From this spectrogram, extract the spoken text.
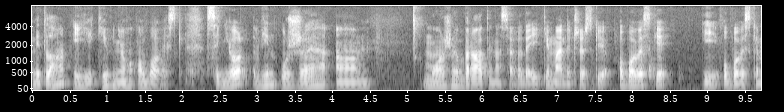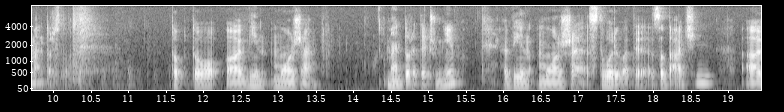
мідла і які в нього обов'язки? Сеньор він уже а, може брати на себе деякі менеджерські обов'язки і обов'язки менторства. Тобто а, він може менторити джунів, він може створювати задачі, а,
